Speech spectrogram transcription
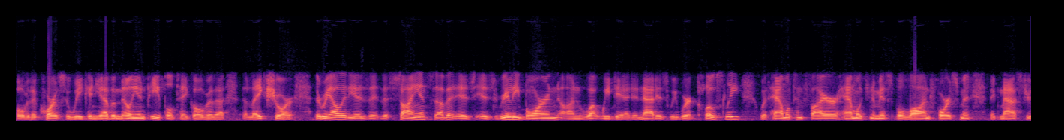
over the course of a weekend you have a million people take over the, the lakeshore. The reality is that the science of it is, is really born on what we did and that is we worked closely with Hamilton Fire, Hamilton Municipal Law Enforcement, McMaster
